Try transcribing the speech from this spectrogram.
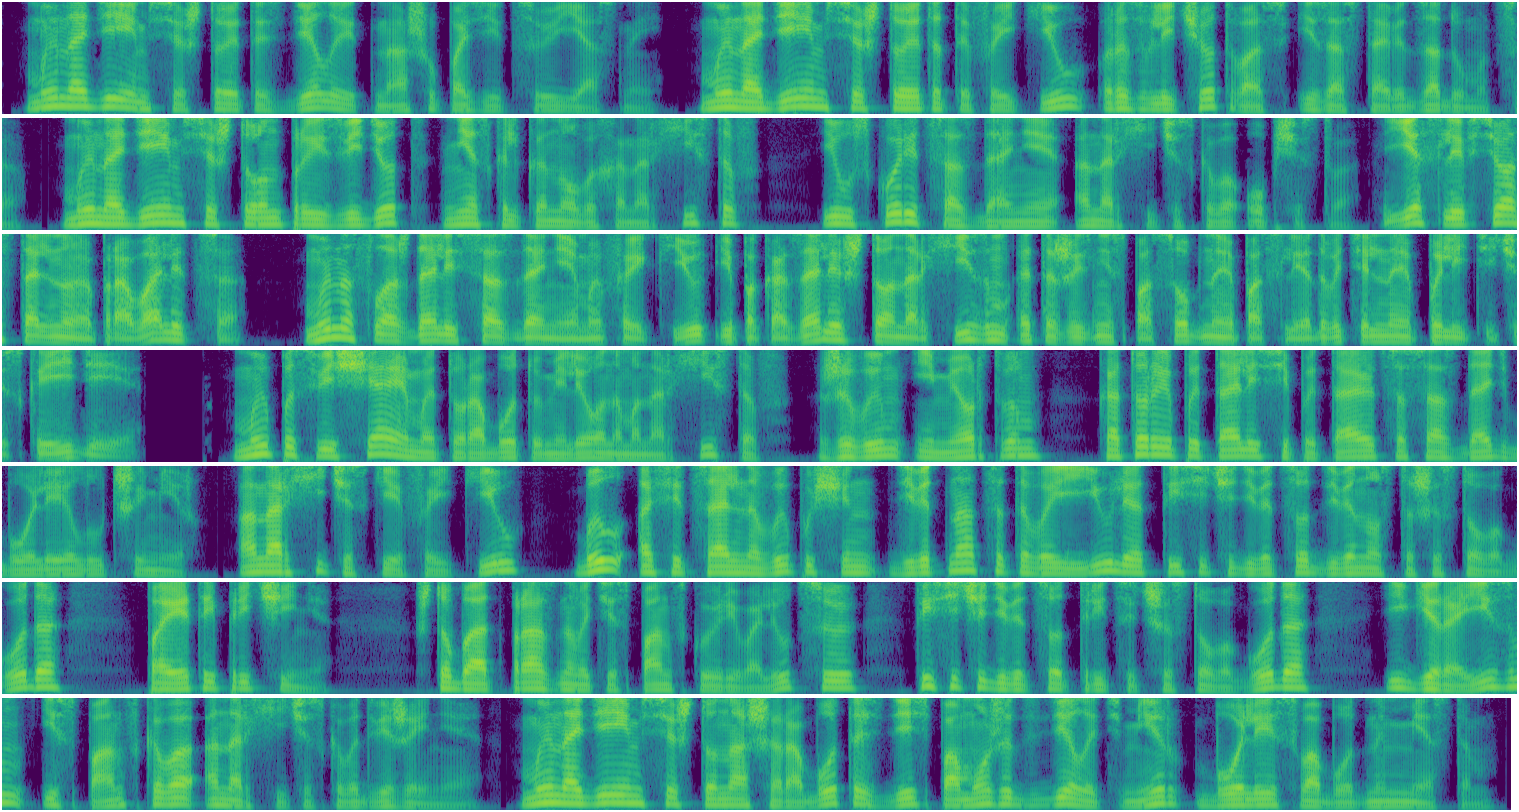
Мы надеемся, что это сделает нашу позицию ясной. Мы надеемся, что этот FAQ развлечет вас и заставит задуматься. Мы надеемся, что он произведет несколько новых анархистов, и ускорит создание анархического общества. Если все остальное провалится, мы наслаждались созданием FAQ и показали, что анархизм – это жизнеспособная последовательная политическая идея. Мы посвящаем эту работу миллионам анархистов, живым и мертвым, которые пытались и пытаются создать более лучший мир. Анархические FAQ был официально выпущен 19 июля 1996 года по этой причине, чтобы отпраздновать Испанскую революцию 1936 года и героизм испанского анархического движения. Мы надеемся, что наша работа здесь поможет сделать мир более свободным местом.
